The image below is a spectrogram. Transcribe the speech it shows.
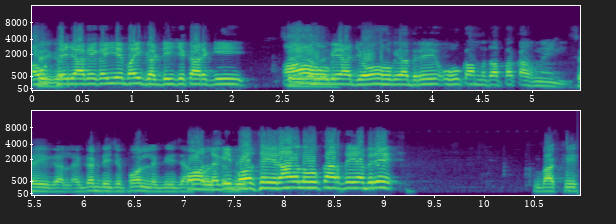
ਆ ਉੱਥੇ ਜਾ ਕੇ ਕਹੀਏ ਬਾਈ ਗੱਡੀ 'ਚ ਕਰ ਗਈ ਸਹੀ ਆ ਗੱਲ ਹੋ ਹੈ। ਗਿਆ ਜੋ ਹੋ ਗਿਆ ਵੀਰੇ ਉਹ ਕੰਮ ਤਾਂ ਆਪਾਂ ਕਰਨਾ ਹੀ ਨਹੀਂ। ਸਹੀ ਗੱਲ ਹੈ ਗੱਡੀ 'ਚ ਭੁੱਲ ਗਈ ਜਾਂ ਭੁੱਲ ਕੁਛ ਗਈ ਵੀ। ਬਹੁਤ ਸੇਰਾ ਲੋਕ ਕਰਦੇ ਆ ਵੀਰੇ। ਬਾਕੀ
